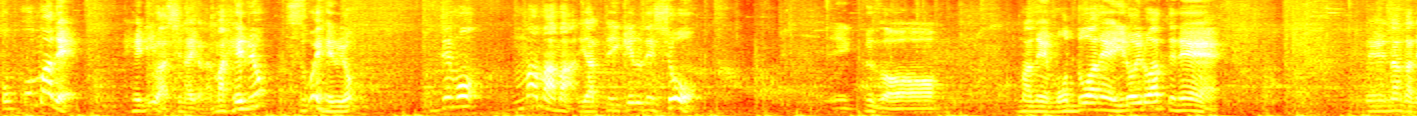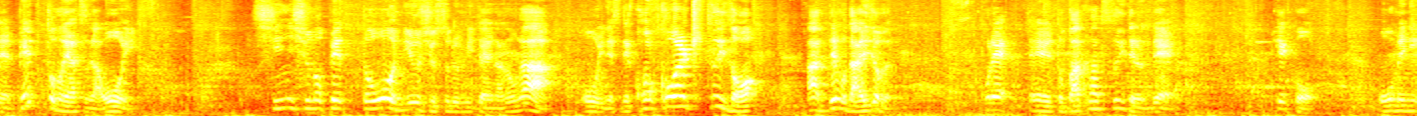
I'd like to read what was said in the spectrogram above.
そこまで減りはしないかな。まあ減るよ。すごい減るよ。でも、まあまあまあ、やっていけるでしょう。いくぞまあね、モッドはね、いろいろあってね、ねなんかね、ペットのやつが多い。新種のペットを入手するみたいなのが多いですね。ここはきついぞ。あ、でも大丈夫。これ、えっ、ー、と、爆発ついてるんで、結構多めに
